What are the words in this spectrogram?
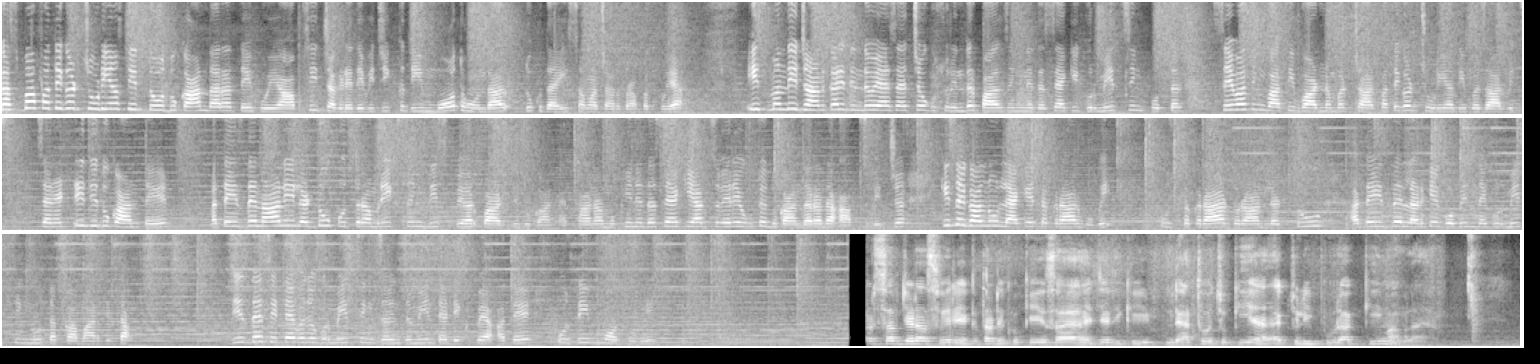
ਕਸਬਾ ਫਤਿਹਗੜ੍ਹ ਚੂੜੀਆਂ ਸਥਿਤ ਦੋ ਦੁਕਾਨਦਾਰਾਂ ਤੇ ਹੋਏ ਆਪਸੀ ਝਗੜੇ ਦੇ ਵਿੱਚ ਇੱਕ ਦੀ ਮੌਤ ਹੋਣ ਦਾ ਦੁਖਦਾਈ ਸਮਾਚਾਰ ਪ੍ਰਾਪਤ ਹੋਇਆ। ਇਸ ਸੰਬੰਧੀ ਜਾਣਕਾਰੀ ਦਿੰਦੇ ਹੋਏ ਐਸਐਚਓ ਸੁਰਿੰਦਰਪਾਲ ਸਿੰਘ ਨੇ ਦੱਸਿਆ ਕਿ ਗੁਰਮੀਤ ਸਿੰਘ ਪੁੱਤਰ ਸੇਵਾ ਸਿੰਘ ਵਾਸੀ ਵਾਰਡ ਨੰਬਰ 4 ਫਤਿਹਗੜ੍ਹ ਚੂੜੀਆਂ ਦੀ ਬਾਜ਼ਾਰ ਵਿੱਚ ਸੈਨੇਟਰੀ ਦੀ ਦੁਕਾਨ ਤੇ ਅਤੇ ਇਸ ਦੇ ਨਾਲ ਹੀ ਲੱਡੂ ਪੁੱਤਰ ਅਮਰੀਕ ਸਿੰਘ ਦੀ ਸਪੇਅਰ ਪਾਰਟ ਦੀ ਦੁਕਾਨ ਹੈ। ਥਾਣਾ ਮੁਖੀ ਨੇ ਦੱਸਿਆ ਕਿ ਅੱਜ ਸਵੇਰੇ ਉਕਤ ਦੁਕਾਨਦਾਰਾਂ ਦਾ ਆਪਸ ਵਿੱਚ ਕਿਸੇ ਗੱਲ ਨੂੰ ਲੈ ਕੇ ਤਕਰਾਰ ਹੋ ਗਈ। ਉਸ ਤਕਰਾਰ ਦੌਰਾਨ ਲੱਡੂ ਅਤੇ ਇਸ ਦੇ ਲੜਕੇ ਗੋਬਿੰਦ ਨੇ ਗੁਰਮੀਤ ਸਿੰਘ ਨੂੰ ਧੱਕਾ ਮਾਰ ਦਿੱਤਾ। ਜਿਸ ਦੇ ਸਿੱਟੇ ਵਜੋਂ ਗੁਰਮੀਤ ਸਿੰਘ ਜ਼ਮੀਨ ਤੇ ਡਿੱਗ ਪਿਆ ਅਤੇ ਉਸ ਦੀ ਮੌਤ ਹੋ ਗਈ। ਡਾਕਟਰ ਸਾਹਿਬ ਜਿਹੜਾ ਸਵੇਰੇ ਇੱਕ ਤੁਹਾਡੇ ਕੋਲ ਕੇਸ ਆਇਆ ਹੈ ਜਿਹਦੀ ਕਿ ਡੈਥ ਹੋ ਚੁੱਕੀ ਹੈ ਐਕਚੁਅਲੀ ਪੂਰਾ ਕੀ ਮਾਮਲਾ ਹੈ?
